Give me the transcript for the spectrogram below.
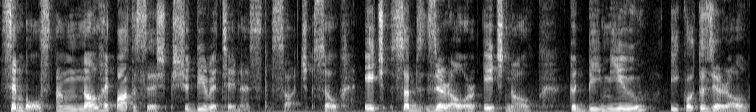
symbols, ang null hypothesis should be written as such. So, H sub 0 or H null could be mu equal to 0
